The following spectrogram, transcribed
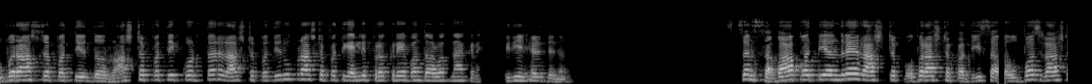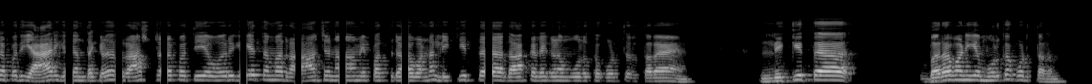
ಉಪರಾಷ್ಟ್ರಪತಿ ಇದ್ದವ್ರು ರಾಷ್ಟ್ರಪತಿ ಕೊಡ್ತಾರೆ ರಾಷ್ಟ್ರಪತಿ ಉಪರಾಷ್ಟ್ರಪತಿಗೆ ಅಲ್ಲಿ ಪ್ರಕ್ರಿಯೆ ಬಂತು ಅರವತ್ನಾಲ್ಕನೇ ವಿಧಿಯಲ್ಲಿ ಹೇಳ್ತೇನೆ ಸರ್, ಸಭಾಪತಿ ಅಂದ್ರೆ ರಾಷ್ಟ್ರ, ಉಪರಾಷ್ಟ್ರಪತಿ. ಉಪ ರಾಷ್ಟ್ರಪತಿ ಯಾರಿಗೆ ಅಂತ ಕೇಳಿದ್ರೆ ರಾಷ್ಟ್ರಪತಿಯವರಿಗೆ ತಮ್ಮ ರಾಜೀನಾಮೆ ಪತ್ರವನ್ನ ಲಿಖಿತ ದಾಖಲೆಗಳ ಮೂಲಕ ಕೊಡ್ತಿರ್ತಾರೆ. ಲಿಖಿತ ಬರವಣಿಗೆ ಮೂಲಕ ಕೊಡ್ತಾರಂತ.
